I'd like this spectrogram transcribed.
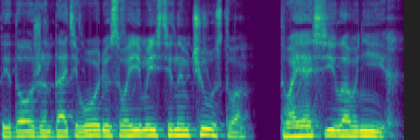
Ты должен дать волю своим истинным чувствам. Твоя сила в них.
